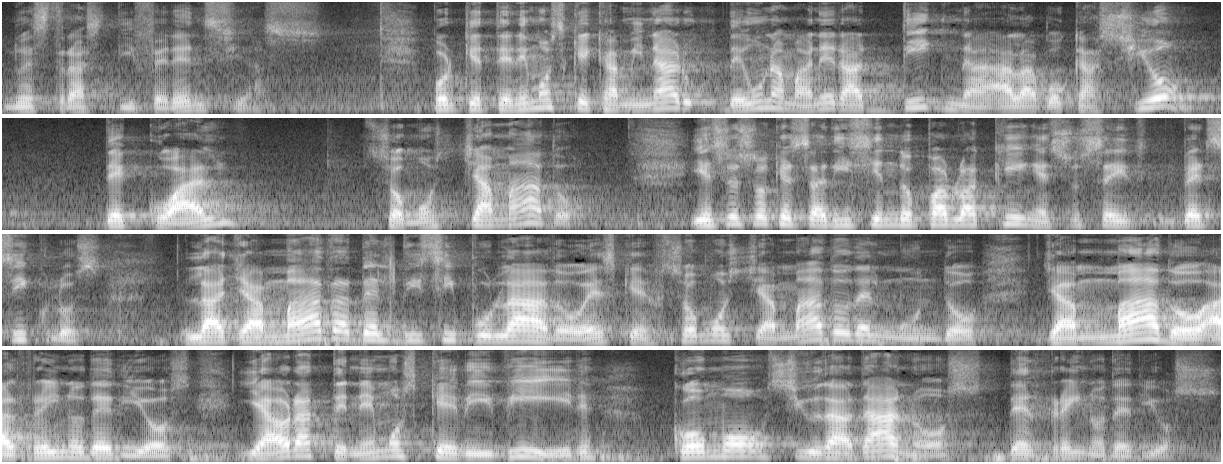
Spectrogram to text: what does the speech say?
nuestras diferencias. Porque tenemos que caminar de una manera digna a la vocación de cual somos llamados. Y eso es lo que está diciendo Pablo aquí en esos seis versículos. La llamada del discipulado es que somos llamados del mundo, llamado al reino de Dios, y ahora tenemos que vivir como ciudadanos del reino de Dios.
